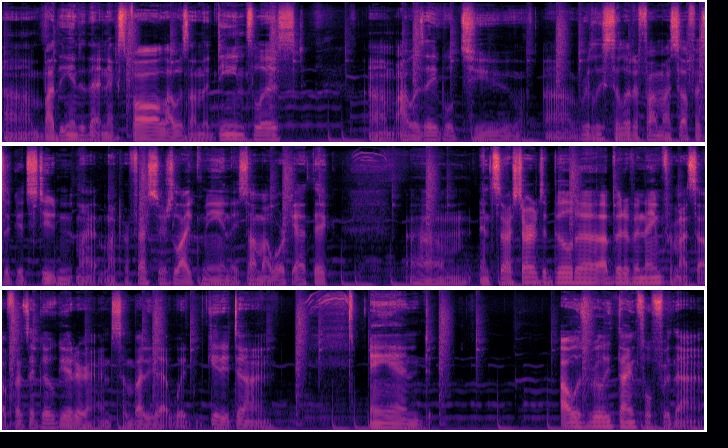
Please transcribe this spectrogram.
um, by the end of that next fall, I was on the dean's list. Um, I was able to uh, really solidify myself as a good student. My, my professors liked me and they saw my work ethic. Um, and so I started to build a, a, bit of a name for myself as a go getter and somebody that would get it done. And I was really thankful for that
